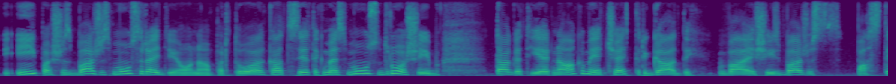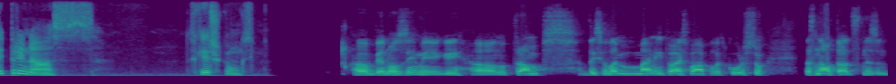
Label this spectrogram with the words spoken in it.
īpašas bažas mūsu reģionā par to, kā tas ietekmēs mūsu drošību. Tagad, ja ir nākamie četri gadi, vai šīs bažas pastiprinās Hirškungs? Viennozīmīgi, nu, Trumps, teiksim, lai mainītu ASV ārpolitikas kursu, tas nav tāds, nezinu,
